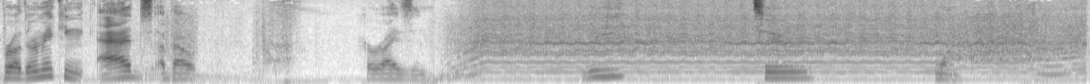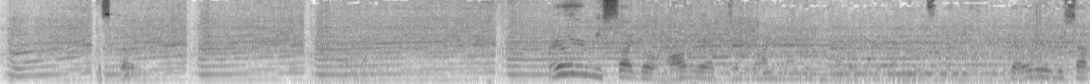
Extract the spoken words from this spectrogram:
Bro, they're making ads about Horizon. Three, two, one. Let's go. Earlier we saw it go all the way up to 199. The earlier we saw it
